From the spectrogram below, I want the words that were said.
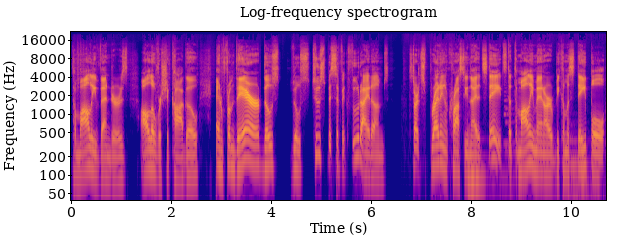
tamale vendors all over Chicago. And from there, those those two specific food items start spreading across the United States. The tamale men are become a staple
